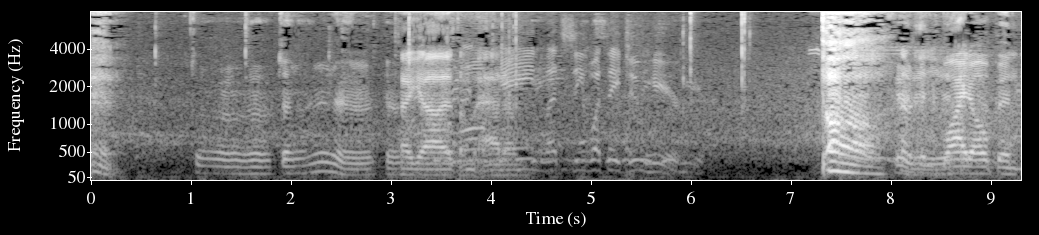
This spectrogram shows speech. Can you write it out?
Hi guys, I'm Adam. Let's see what they do here. Oh, You're wide open.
